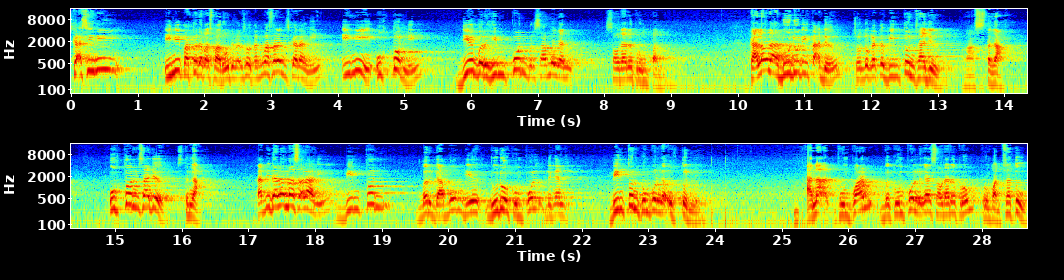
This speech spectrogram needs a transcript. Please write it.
kat sini Ini patut dapat separuh, dia dapat separuh. Tapi masalahnya sekarang ni, ini uktun ni, dia berhimpun bersama dengan saudara perempuan. Kalaulah dua-dua ni tak ada, contoh kata bintun saja, ha, setengah. Uktun saja, setengah. Tapi dalam masalah ni, bintun bergabung, dia dua-dua kumpul dengan bintun kumpul dengan uktun ni. Anak perempuan berkumpul dengan saudara perempuan. Satu.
